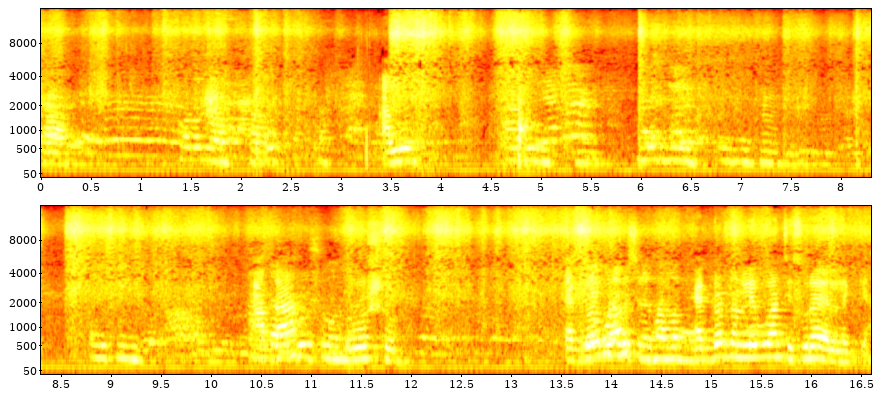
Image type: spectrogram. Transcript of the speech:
হ্যাঁ। আলু মুরগি এই কি আদা রসুন রসুন এক ডজন লেবু আনছি সুরাইয়ের লাগিয়া।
